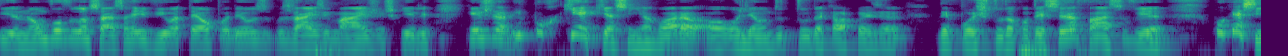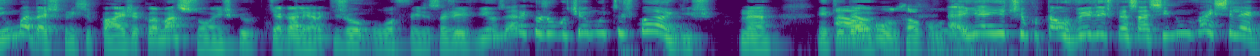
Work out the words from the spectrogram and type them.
eu não vou lançar essa review até eu poder usar as imagens que, ele, que eles fizeram. E por que que, assim, agora, olhando tudo, aquela coisa, depois que tudo aconteceu, é fácil ver. Porque, assim, uma das principais reclamações que, que a galera que jogou fez essas reviews era que o jogo tinha muitos bugs né? Entendeu? Ah, alguns, alguns. É, e aí, tipo, talvez eles pensassem assim, não vai ser legal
